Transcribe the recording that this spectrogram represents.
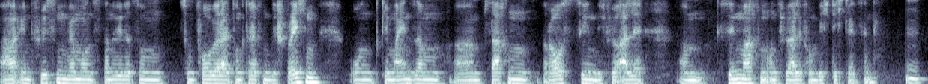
äh, in Füssen, wenn wir uns dann wieder zum, zum Vorbereitung treffen, besprechen und gemeinsam äh, Sachen rausziehen, die für alle ähm, Sinn machen und für alle von Wichtigkeit sind. Hm.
